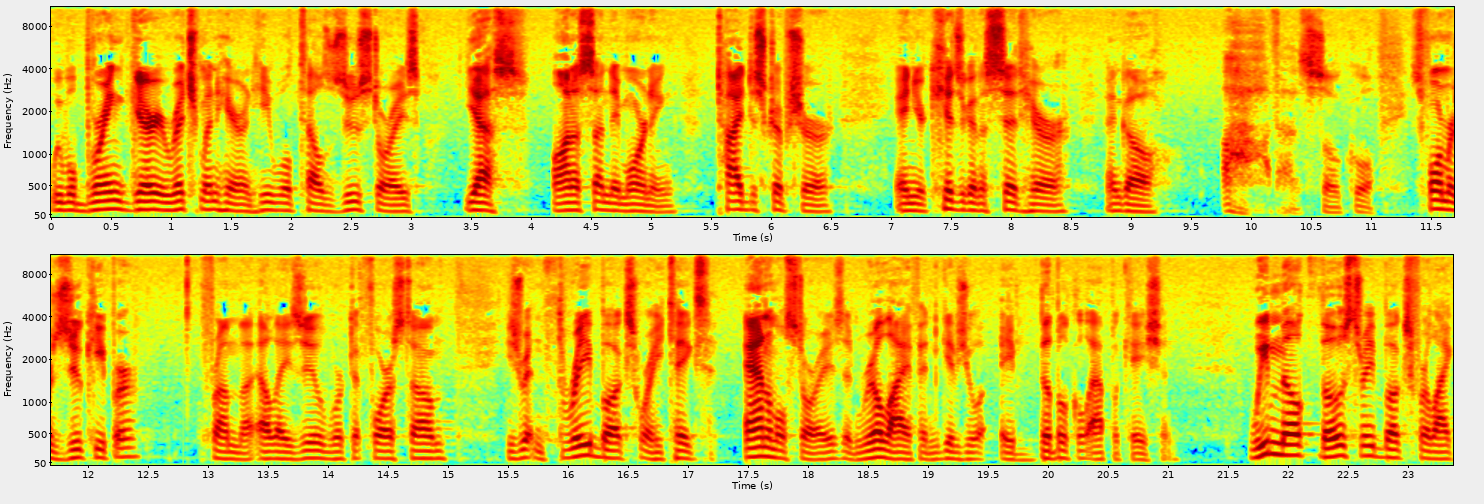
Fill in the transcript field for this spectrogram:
we will bring Gary Richmond here and he will tell zoo stories yes, on a Sunday morning, tied to Scripture, and your kids are going to sit here and go, ah, that's so cool. He's former zookeeper from the LA Zoo, worked at Forest Home. He's written three books where he takes animal stories in real life and gives you a biblical application. We milked those three books for like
